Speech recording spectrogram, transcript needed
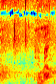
Amen.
